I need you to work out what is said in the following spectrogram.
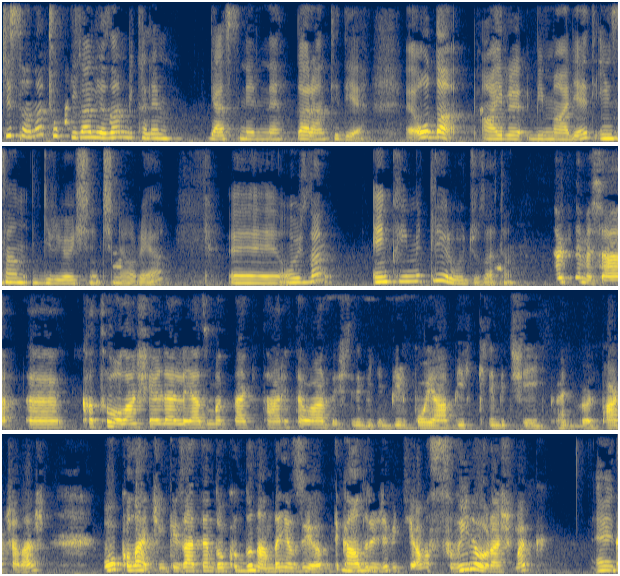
Ki sana çok güzel yazan bir kalem gelsin eline garanti diye. E, o da ayrı bir maliyet. İnsan giriyor işin içine oraya. E, o yüzden en kıymetli yeri ucu zaten. Tabii de mesela e, katı olan şeylerle yazmak belki tarihte vardı işte ne bileyim bir boya, bir kiremit şeyi gibi hani böyle parçalar. O kolay çünkü zaten dokunduğun anda yazıyor. Kaldırınca bitiyor ama sıvıyla uğraşmak Evet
